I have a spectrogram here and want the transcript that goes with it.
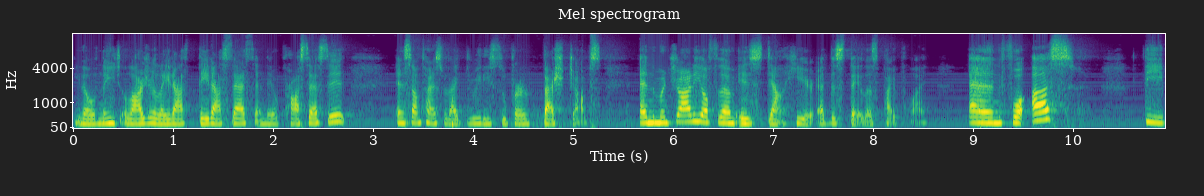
you know, need larger data, data sets and they'll process it. And sometimes like really super batch jobs. And the majority of them is down here at the stateless pipeline. And for us, the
